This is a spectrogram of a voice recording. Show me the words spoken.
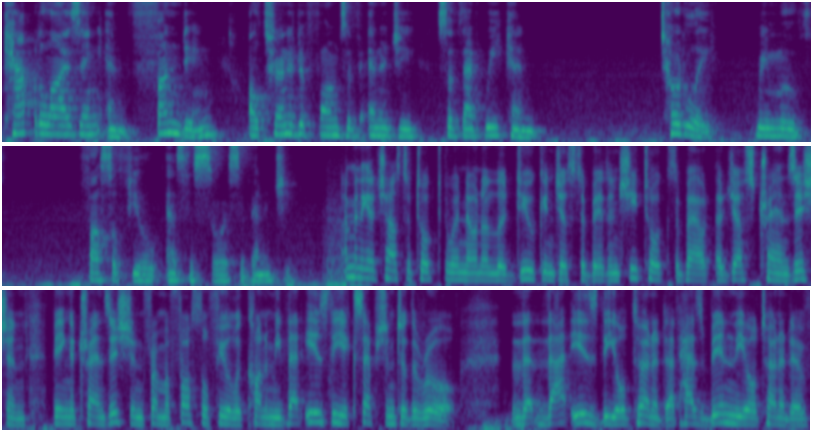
capitalizing and funding alternative forms of energy so that we can totally remove fossil fuel as the source of energy. I'm going to get a chance to talk to Winona LaDuke in just a bit, and she talks about a just transition being a transition from a fossil fuel economy that is the exception to the rule, that that is the alternative, that has been the alternative.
